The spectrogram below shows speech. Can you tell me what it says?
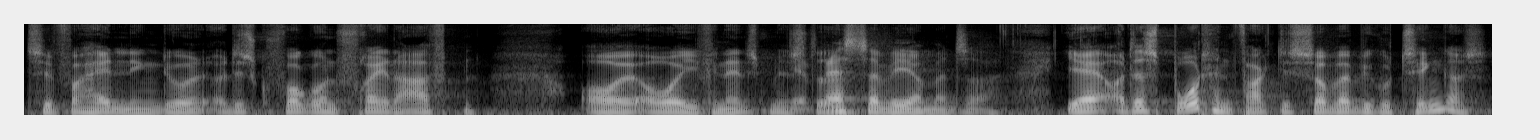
til forhandlingen, det var, og det skulle foregå en fredag aften og over i Finansministeriet. Ja, hvad serverer man så? Ja, og der spurgte han faktisk så, hvad vi kunne tænke os.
